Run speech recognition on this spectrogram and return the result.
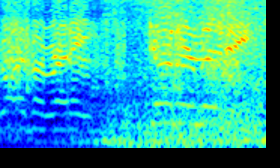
Driver ready. Gunner ready.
